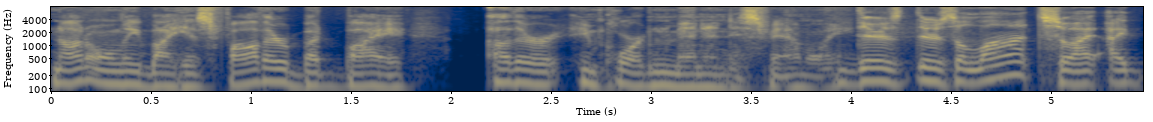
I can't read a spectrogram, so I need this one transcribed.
not only by his father but by other important men in his family. There's there's a lot. So I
